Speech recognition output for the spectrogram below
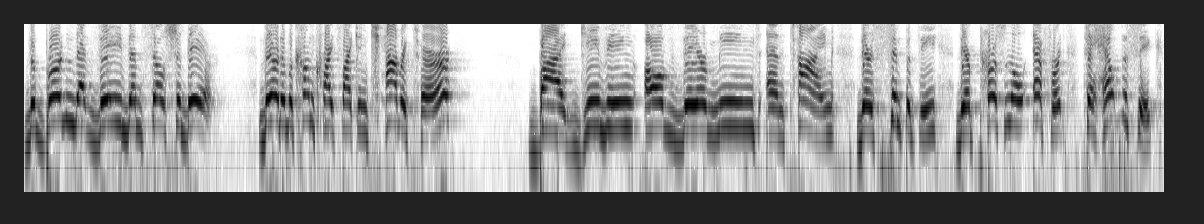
the burden that they themselves should bear. They're to become Christ like in character by giving of their means and time, their sympathy, their personal effort to help the sick,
